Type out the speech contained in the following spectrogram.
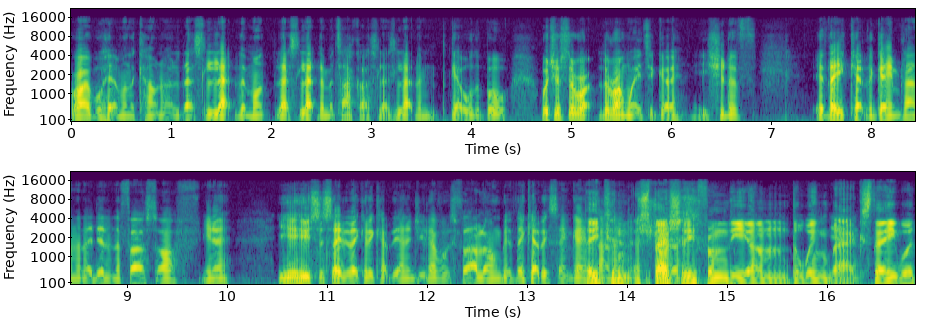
right, we'll hit them on the counter. Let's let them on, let's let them attack us. Let's let them get all the ball, which is the the wrong way to go. He should have, if they kept the game plan that they did in the first half, you know. Who's to say that they could have kept the energy levels for that long? But if they kept the same game They plan, couldn't, especially from the um the wing Yeah. backs. They were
